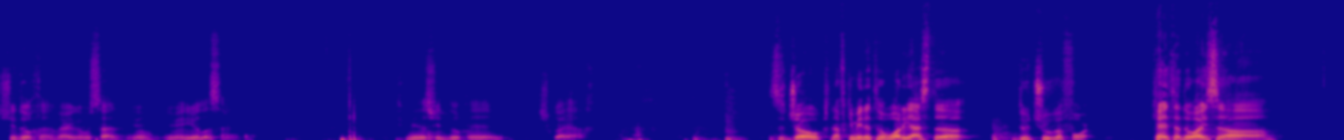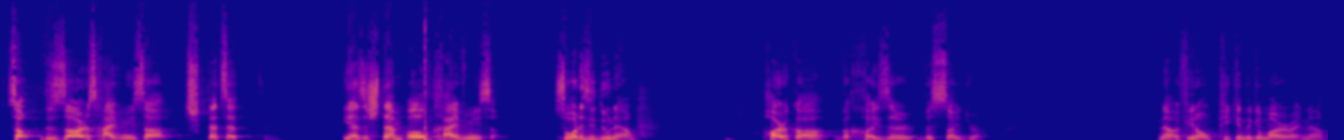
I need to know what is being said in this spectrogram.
shiduchim. Very good. Who said? You? You, you're listening. Nafkimina shiduchim. Shkoyach. It's a joke. Nafkimina to what he has to do tshuva for. So the zar is chayv misa. That's it. He has a stempel chayv misa. So what does he do now? Parka v'chayzer v'saydra. Now, if you don't peek in the Gemara right now,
